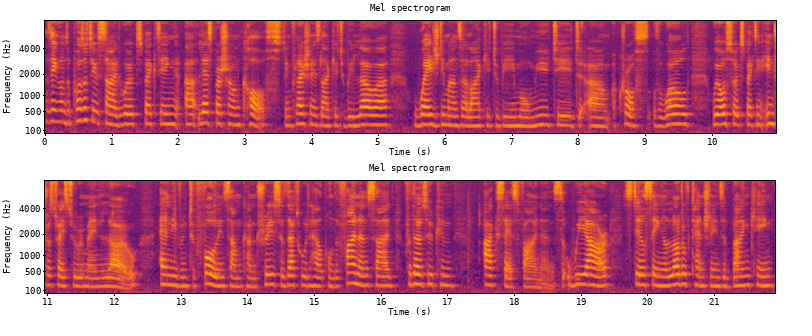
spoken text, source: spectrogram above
I think on the positive side, we're expecting uh, less pressure on cost. Inflation is likely to be lower. Wage demands are likely to be more muted um, across the world. We're also expecting interest rates to remain low and even to fall in some countries. So that would help on the finance side for those who can access finance. We are still seeing a lot of tension in the banking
